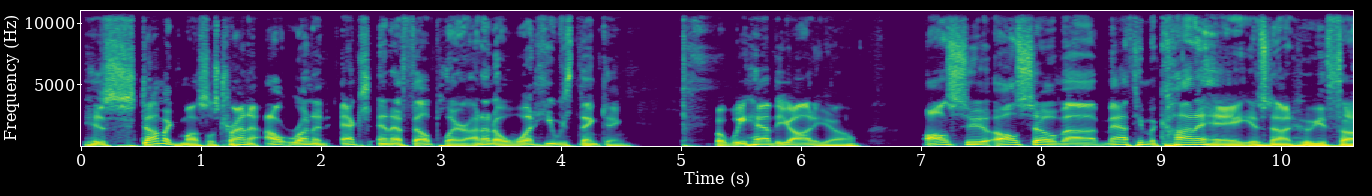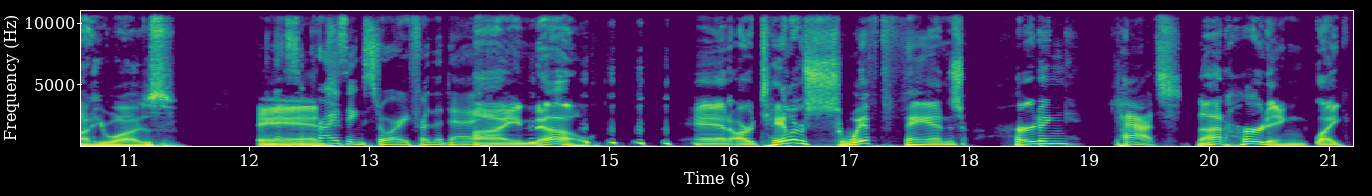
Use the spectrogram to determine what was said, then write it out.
his stomach muscles trying to outrun an ex NFL player. I don't know what he was thinking, but we have the audio. Also, also uh, Matthew McConaughey is not who you thought he was, And a and surprising story for the day. I know. and our Taylor Swift fans hurting cats? Not hurting like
